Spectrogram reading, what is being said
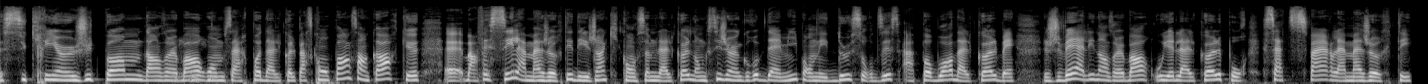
sucré, un jus de pomme dans un bar où on me sert pas d'alcool? Parce qu'on pense encore que, euh, ben en fait, c'est la majorité des gens qui consomment de l'alcool. Donc, si j'ai un groupe d'amis, on est deux sur dix à pas boire d'alcool, ben je vais aller dans un bar où il y a de l'alcool pour satisfaire la majorité.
